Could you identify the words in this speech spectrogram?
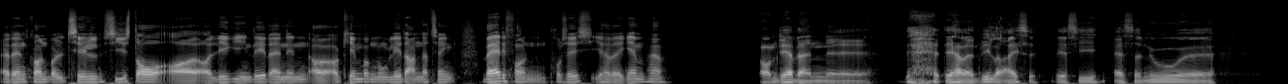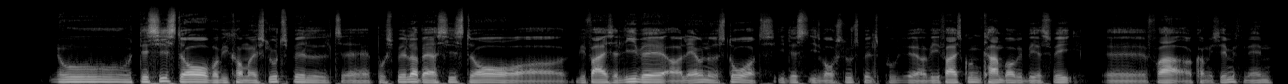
af dansk håndbold til sidste år og, og ligge i en lidt anden ende og, og kæmpe om nogle lidt andre ting. Hvad er det for en proces, I har været igennem her? Om det har været en, øh, det, har været en vild rejse, vil jeg sige. Altså nu, øh, nu det sidste år, hvor vi kommer i slutspillet, øh, på Spillerberg sidste år, og vi faktisk er lige ved at lave noget stort i, det, i vores slutspilspulje, og vi er faktisk kun en kamp op i BSV øh, fra at komme i semifinalen,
